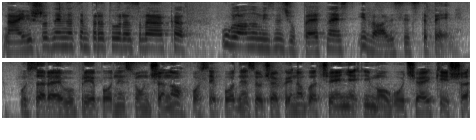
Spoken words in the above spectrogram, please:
Najviša dnevna temperatura zraka uglavnom između 15 i 20 stepeni. U Sarajevu prije podne sunčano, poslije podne se očekuje na oblačenje i moguća je kiša.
